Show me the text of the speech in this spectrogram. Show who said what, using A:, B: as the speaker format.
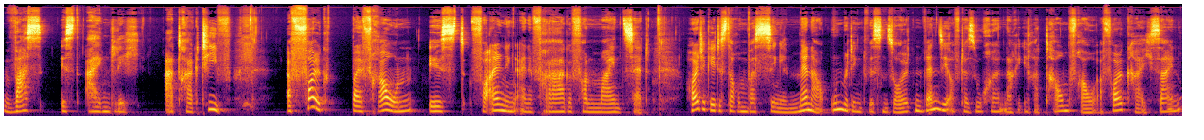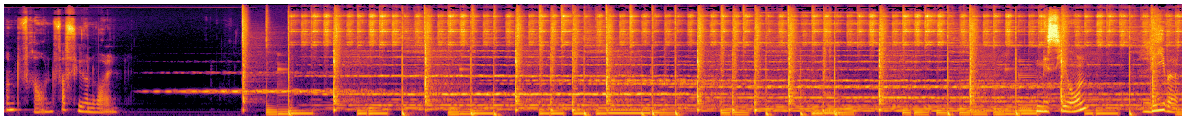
A: was ist eigentlich attraktiv? Erfolg bei Frauen ist vor allen Dingen eine Frage von Mindset. Heute geht es darum, was Single-Männer unbedingt wissen sollten, wenn sie auf der Suche nach ihrer Traumfrau erfolgreich sein und Frauen verführen wollen. Mission Liebe.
